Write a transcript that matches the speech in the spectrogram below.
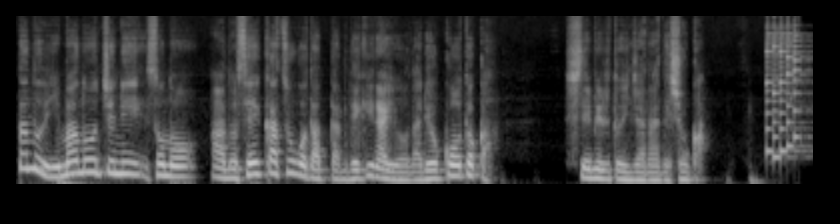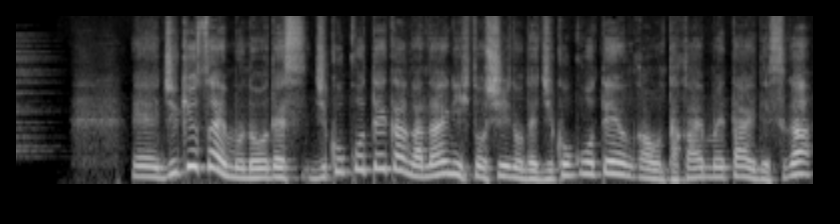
なので今のうちにその、あの生活保護だったらできないような旅行とかしてみるといいんじゃないでしょうか。えー、19歳無能です。自己肯定感がないに等しいので自己肯定感を高めたいですが、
